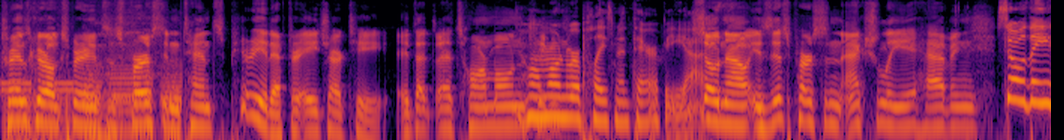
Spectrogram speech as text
Trans girl experiences first intense period after HRT. It, that, that's hormone. Hormone replacement therapy. Yeah. So now, is this person actually having? So they,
